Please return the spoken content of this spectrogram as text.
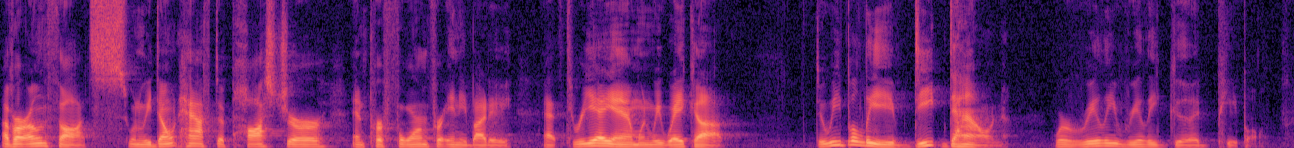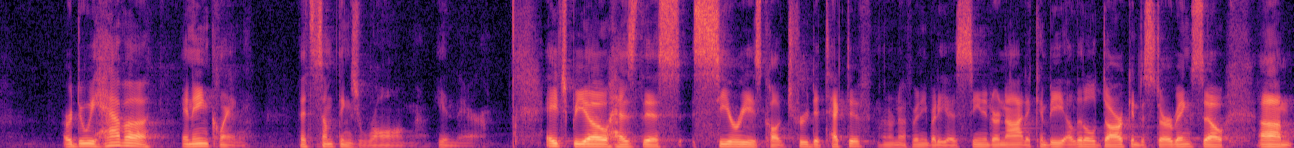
of our own thoughts, when we don't have to posture and perform for anybody at 3 a.m. when we wake up, do we believe deep down we're really, really good people? Or do we have a, an inkling that something's wrong in there? HBO has this series called True Detective. I don't know if anybody has seen it or not. It can be a little dark and disturbing. So um,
